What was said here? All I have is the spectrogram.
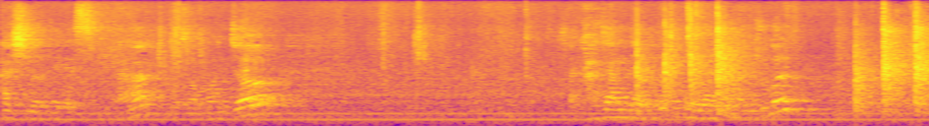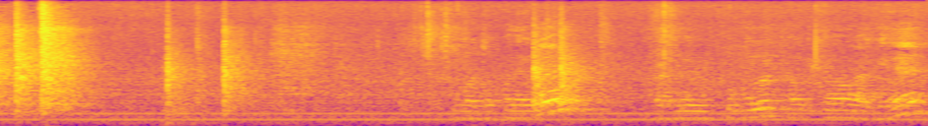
하시면 되겠습니다. 그래서 먼저 자, 가장자리로 보내는 반죽을 먼저 보내고 그 다음에 윗부분을 평평하게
